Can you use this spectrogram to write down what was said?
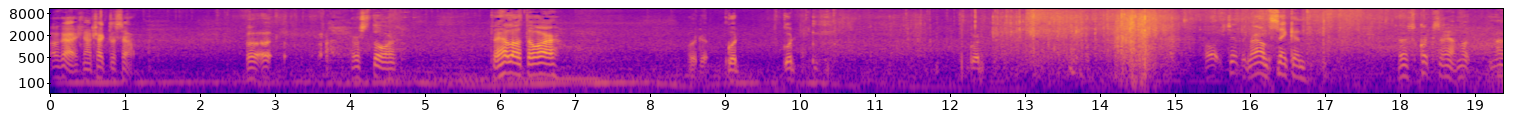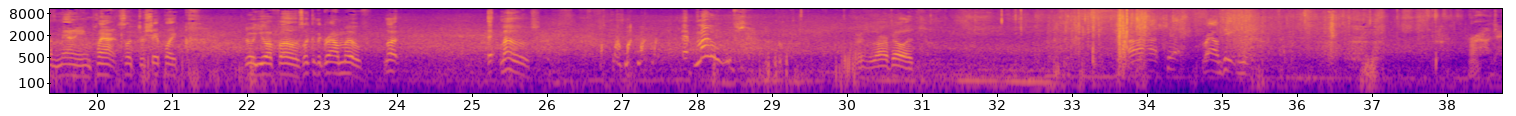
Okay, now check this out. Uh, uh, here's Thor. Say hello, Thor. Good, good, good, good. Oh shit, the ground's sinking. There's quicksand. Look, my man-eating planets. Look, they're shaped like little UFOs. Look at the ground move. Look, it moves. It moves. Our village. Ah, shit. Ground's eating me. Ground.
